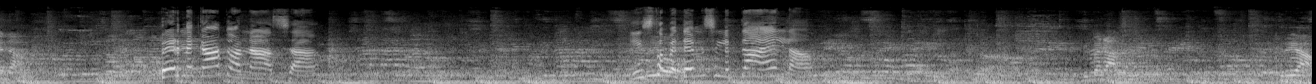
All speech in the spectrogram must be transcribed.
Ένα. Παίρνε κάτω ανάσα. Είσαι στα 5,5 λεπτά, έλα. Μην περάσεις. Τρία.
